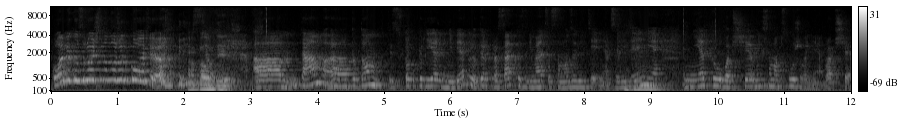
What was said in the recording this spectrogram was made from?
комику срочно нужен кофе. Обалдеть. А, там а, потом, чтобы курьеры не бегали, во-первых, рассадкой занимается само заведение. В заведении mm-hmm нету вообще у них самообслуживания вообще.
